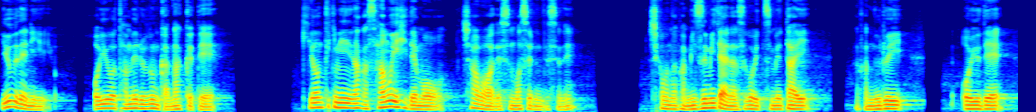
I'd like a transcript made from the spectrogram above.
湯船にお湯を溜める文化なくて、基本的になんか寒い日でもシャワーで済ませるんですよね。しかもなんか水みたいなすごい冷たい、なんかぬるいお湯で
